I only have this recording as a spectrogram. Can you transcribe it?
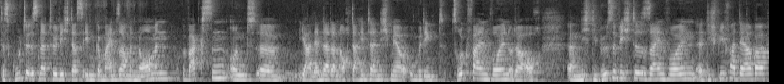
Das Gute ist natürlich, dass eben gemeinsame Normen wachsen und äh, ja, Länder dann auch dahinter nicht mehr unbedingt zurückfallen wollen oder auch ähm, nicht die Bösewichte sein wollen, äh, die Spielverderber.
